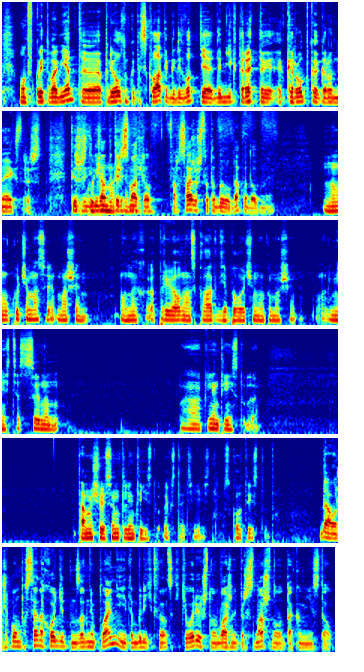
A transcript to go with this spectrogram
он в какой-то момент э, привел на какой-то склад и говорит, вот тебе, Доминик Торетто, коробка короны экстра. Ты же Куча недавно пересматривал еще. «Форсажи», что-то было, да, подобное? Ну, куча массы, машин. Он их э, привел на склад, где было очень много машин. Вместе с сыном а, Клинта Иствуда. Там еще и сын Клинта Иствуда, кстати, есть. Скотт Иствуд. Да, он же, по-моему, постоянно ходит на заднем плане, и там были какие-то фанатские теории, что он важный персонаж, но он так им не стал.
